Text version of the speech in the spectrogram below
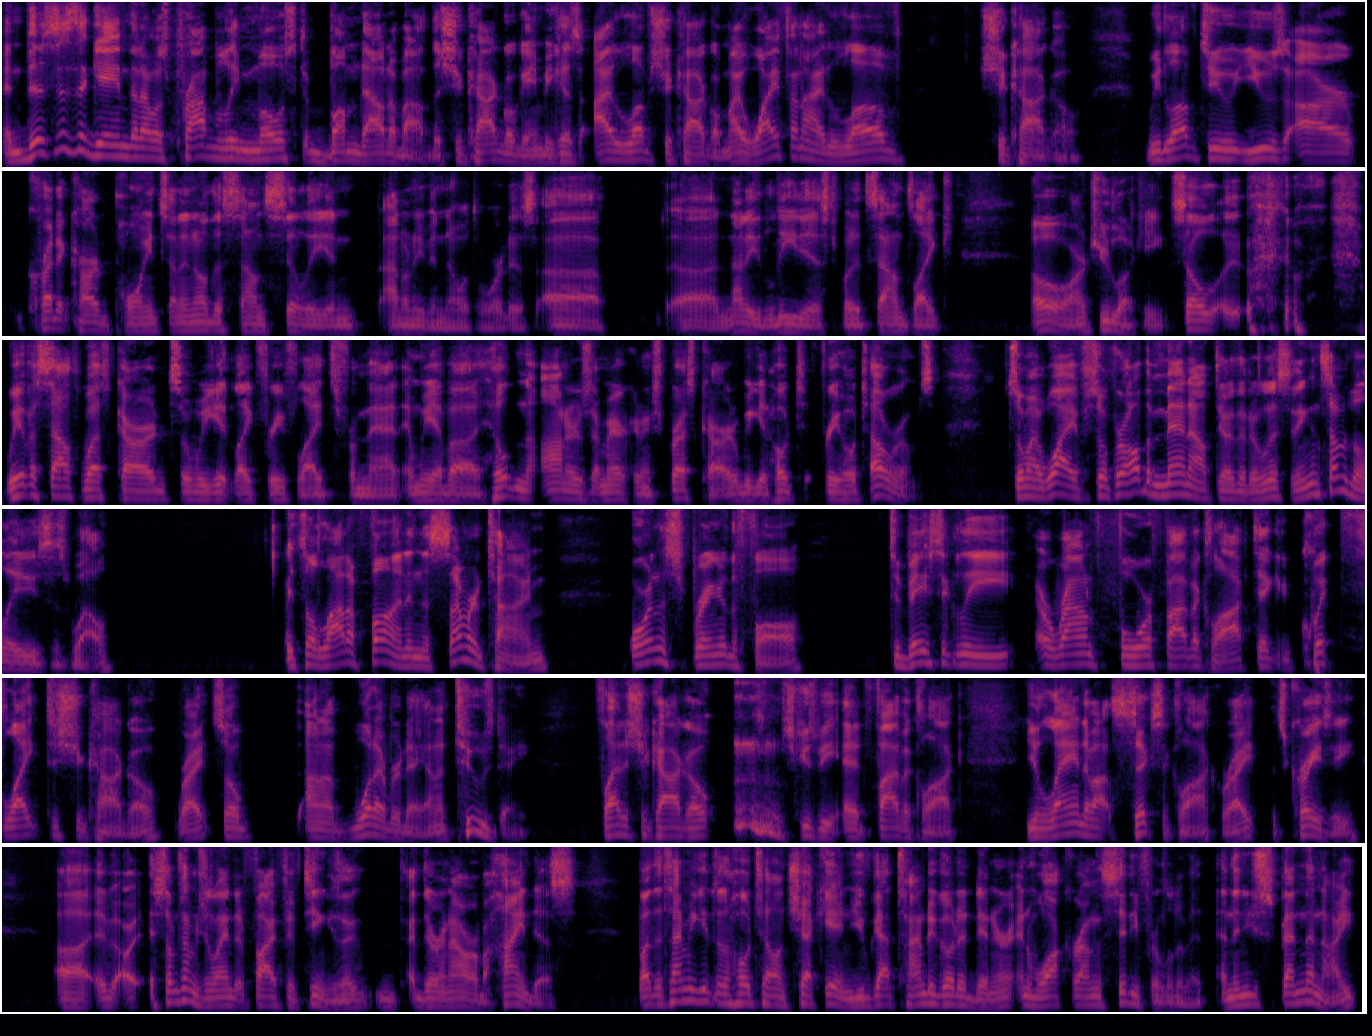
And this is the game that I was probably most bummed out about the Chicago game because I love Chicago. My wife and I love Chicago. We love to use our credit card points. And I know this sounds silly and I don't even know what the word is. Uh, uh, not elitist, but it sounds like, oh, aren't you lucky? So we have a Southwest card, so we get like free flights from that, and we have a Hilton Honors American Express card. We get hot- free hotel rooms. So my wife, so for all the men out there that are listening, and some of the ladies as well, it's a lot of fun in the summertime or in the spring or the fall to basically around four or five o'clock take a quick flight to Chicago, right? So on a whatever day, on a Tuesday, fly to Chicago, excuse me, at five o'clock. You land about six o'clock, right? It's crazy. Uh, sometimes you land at five fifteen because they're an hour behind us. By the time you get to the hotel and check in, you've got time to go to dinner and walk around the city for a little bit, and then you spend the night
